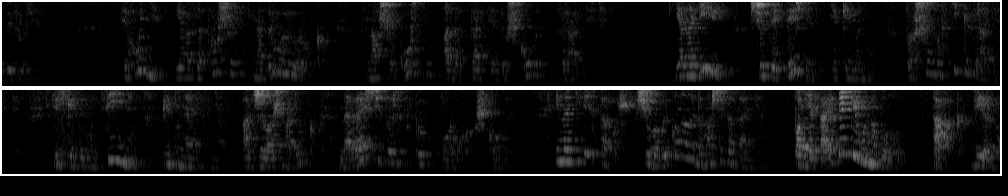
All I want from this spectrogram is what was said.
любі друзі! Сьогодні я вас запрошую на другий урок з нашого курсу Адаптація до школи з радістю. Я надіюсь, що цей тиждень, який минув, пройшов вас тільки з радістю, тільки з емоційним піднесенням, адже ваш малюк нарешті переступив порог школи. І надіюсь також, що ви виконали домашнє завдання. Пам'ятаєте, яке воно було? Так, вірно.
